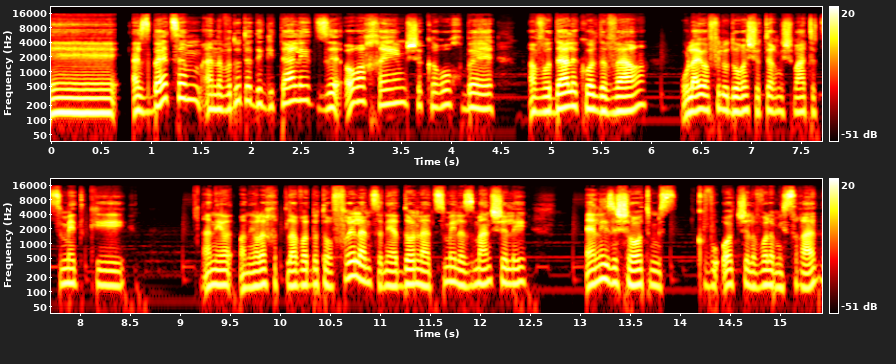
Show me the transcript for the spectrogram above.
אה, אז בעצם הנוודות הדיגיטלית זה אורח חיים שכרוך בעבודה לכל דבר, אולי הוא אפילו דורש יותר משמעת עצמית, כי אני, אני הולכת לעבוד בתור פרילנס, אני אדון לעצמי, לזמן שלי, אין לי איזה שעות קבועות של לבוא למשרד,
